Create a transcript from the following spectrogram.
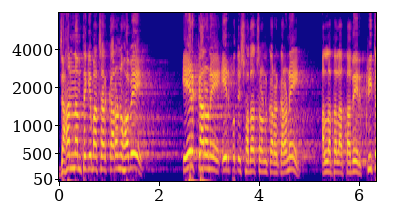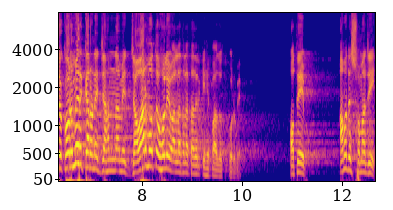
জাহান্নাম থেকে বাঁচার কারণ হবে, এর কারণে, এর প্রতি সদাচরণ করার কারণে আল্লাহ তালা তাদের কৃতকর্মের কারণে জাহান্নামে যাওয়ার মতো হলেও আল্লাহ তালা তাদেরকে হেফাজত করবে অতএব আমাদের সমাজে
